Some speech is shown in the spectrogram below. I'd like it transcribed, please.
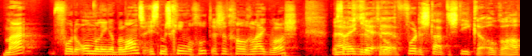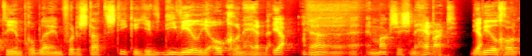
Maar voor de onderlinge balans is het misschien wel goed als het gewoon gelijk was. Dan Nou, staat weet je, eh, voor de statistieken, ook al had hij een probleem, voor de statistieken, je, die wil je ook gewoon hebben. Ja. eh, en Max is een hebbert. Die Ja. wil gewoon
